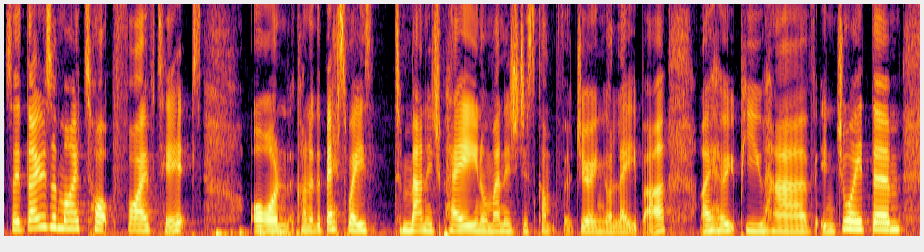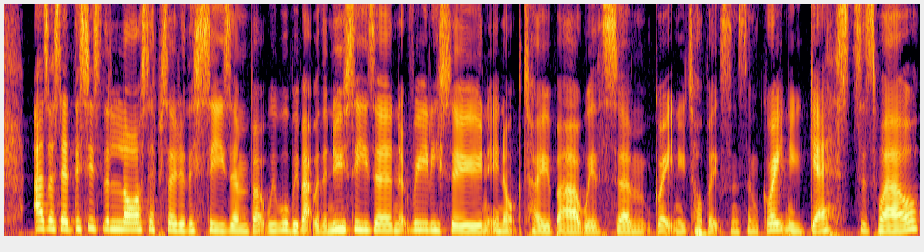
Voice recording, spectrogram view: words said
So, those are my top five tips on kind of the best ways to manage pain or manage discomfort during your labour. I hope you have enjoyed them. As I said, this is the last episode of this season, but we will be back with a new season really soon in October with some great new topics and some great new guests as well.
